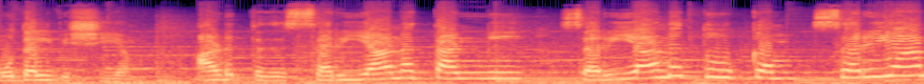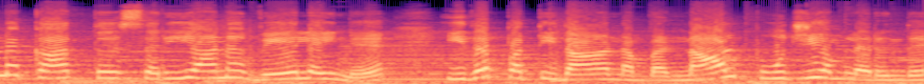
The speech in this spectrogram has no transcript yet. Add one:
முதல் விஷயம். அடுத்தது சரியான தண்ணி சரியான தூக்கம் சரியான காத்து சரியான வேலைன்னு இதை பத்தி தான் நம்ம நாள் பூஜ்ஜியம்ல இருந்து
